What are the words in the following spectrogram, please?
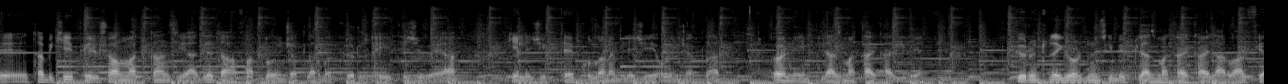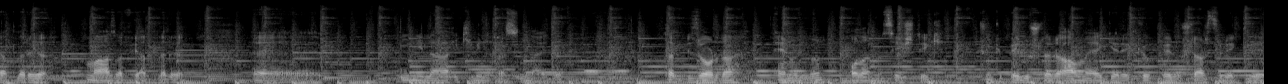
eee, tabii ki peluş almaktan ziyade daha farklı oyuncaklar bakıyoruz. Eğitici veya gelecekte kullanabileceği oyuncaklar. Örneğin plazma kaykay gibi. Görüntüde gördüğünüz gibi plazma kaykaylar var. Fiyatları, mağaza fiyatları eee 1000 ila 2000 arasındaydı. Tabii biz orada en uygun olanı seçtik. Çünkü peluşları almaya gerek yok. Peluşlar sürekli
